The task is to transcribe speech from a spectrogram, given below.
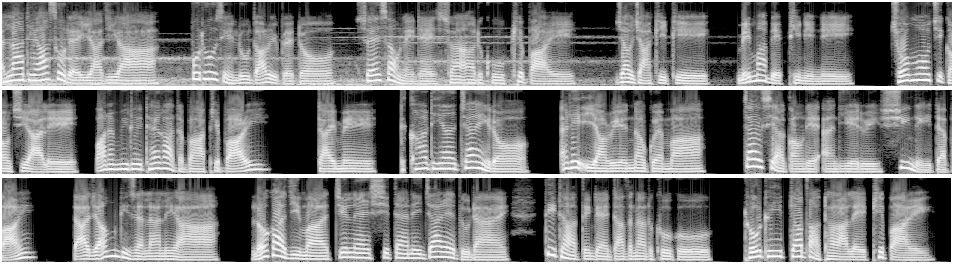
အလားတရားဆိုတဲ့အရာကြီးဟာပုထုဇဉ်လူသားတွေဘက်တော့ဆွဲဆောင်နေတဲ့စွမ်းအားတစ်ခုဖြစ်ပါတယ်။ယောက်ျားဖြစ်ဖြစ်မိန်းမပဲဖြစ်နေနေချောမောချစ်ကောင်းချစ်ရလဲပါရမီတွေထဲကတစ်ပါးဖြစ်ပါတယ်။ဒါပေမဲ့တခါတရံကြရင်တော့အဲ့ဒီအရာတွေရဲ့နောက်ကွယ်မှာကြောက်စရာကောင်းတဲ့အန်ဒီရတွေရှိနေတတ်ပါတယ်။ဒါကြောင့်ဒီဇလန်လေးဟာလောကကြီးမှာကျင်လည်ရှစ်တန်နေကြတဲ့သူတိုင်းတိထသိမ့်တဲ့ဒါသနာတစ်ခုကိုထိုးထွေးပြသထားတာလည်းဖြစ်ပါတယ်။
